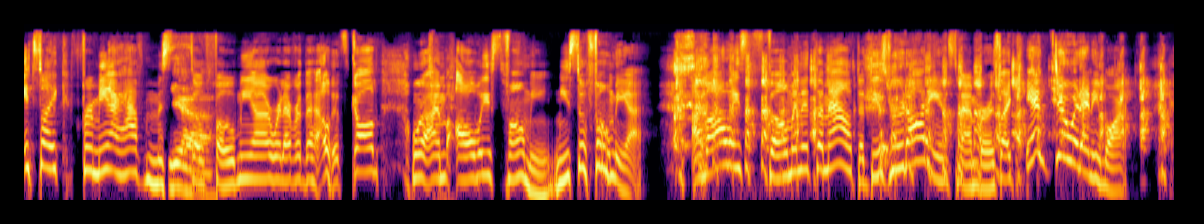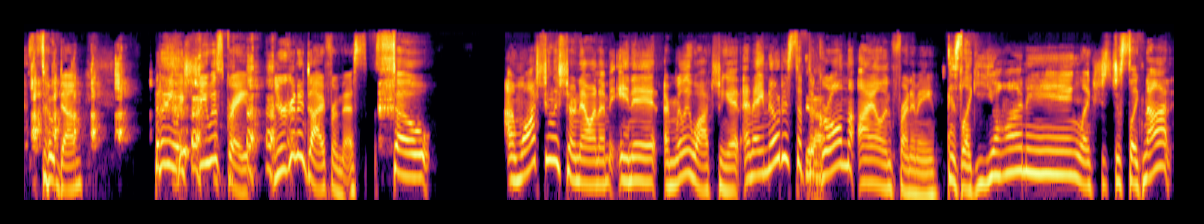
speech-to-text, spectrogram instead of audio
It's like for me, I have Yeah. or whatever the hell it's called, where I'm always foamy. Misophobia. I'm always foaming at the mouth at these rude audience members. I can't do it anymore. So dumb. But anyway, she was great. You're going to die from this. So I'm watching the show now and I'm in it. I'm really watching it. And I noticed that the girl in the aisle in front of me is like yawning, like she's just like not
